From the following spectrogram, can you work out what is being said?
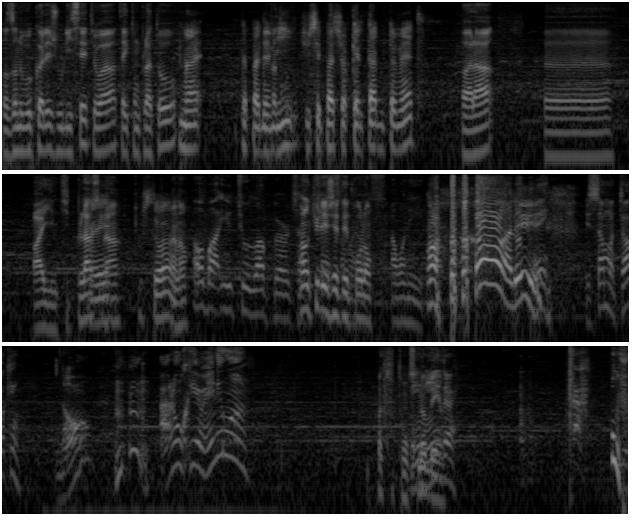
dans un nouveau collège ou lycée tu vois, t'as avec ton plateau. Ouais. T'as pas d'amis, tu sais pas sur quelle table te mettre. Voilà. Euh... Ah il y a une petite place Allez. là. Pousse-toi. Ah non. How about you two lovebirds? Enculé, j'étais trop long. Oh, oh, oh, allez Hey, is someone talking? No? Mm-mm. I don't hear anyone. Crois qu'ils t'ont snobé. hein. Ouf.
